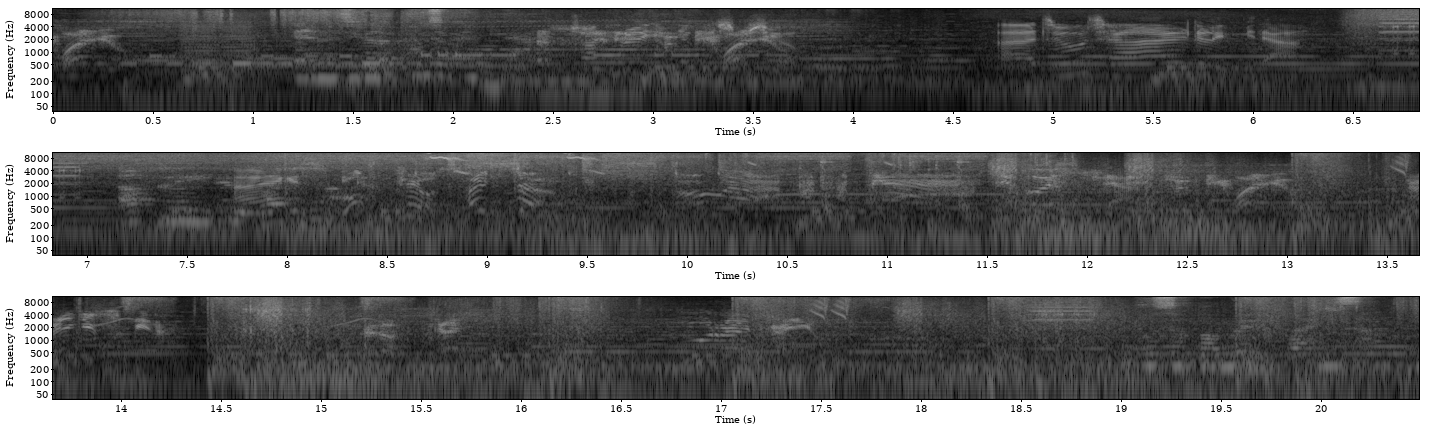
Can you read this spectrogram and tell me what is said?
준비 완료. 에너지가 부족합니다. SCB 준비. 완료. 아주 잘 들립니다. 업그레이드 완료. 알겠습니다. 목표 설정. 듣고 있습니다. 준비 완료. 알겠습니다. 작업 끝. 뭐랄까요? 부속 건물 완성.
